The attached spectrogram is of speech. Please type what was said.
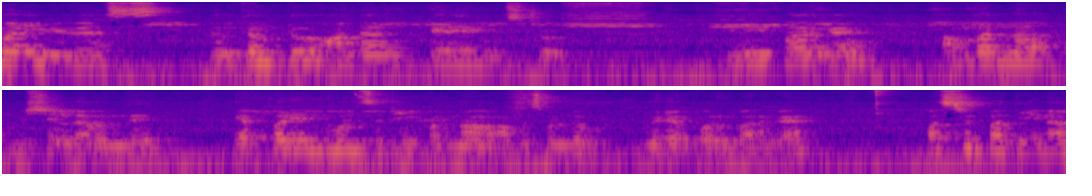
morning viewers welcome to Andan tailoring institute இன்றைக்கி பாருங்கள் அம்பர்லா மிஷினில் வந்து எப்படி நூல் செட்டிங் பண்ணோம் அப்படின்னு சொல்லிட்டு வீடியோ போகிறோம் பாருங்கள் ஃபஸ்ட்டு பார்த்தீங்கன்னா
